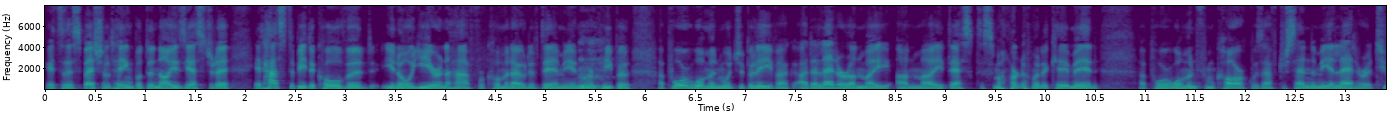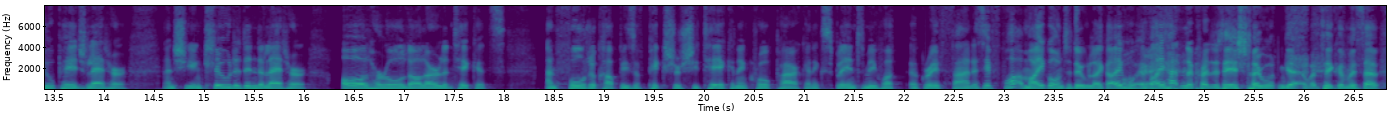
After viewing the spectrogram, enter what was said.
it's a special thing. But the noise yesterday, it has to be the COVID, you know, year and a half we're coming out of, Damien, where people, a poor woman, would you believe? I, I had a letter on my on my desk this morning when I came in. A poor woman from Cork was after sending me a letter, a two page letter, and she included in the letter all her old All Ireland tickets and photocopies of pictures she'd taken in Croke Park and explained to me what a great fan. is. if, what am I going to do? Like, I, if I had an accreditation, I wouldn't get a ticket myself.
